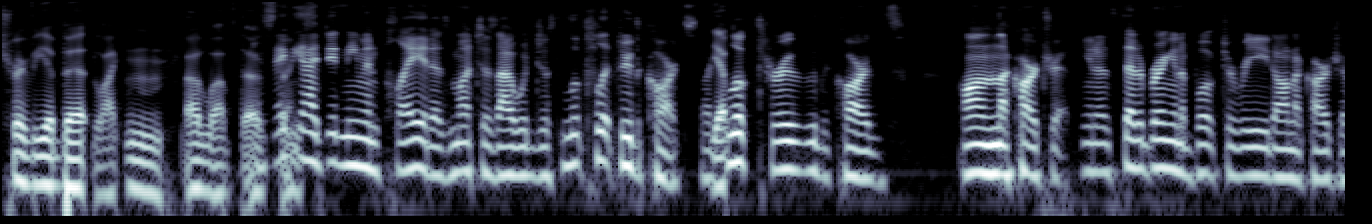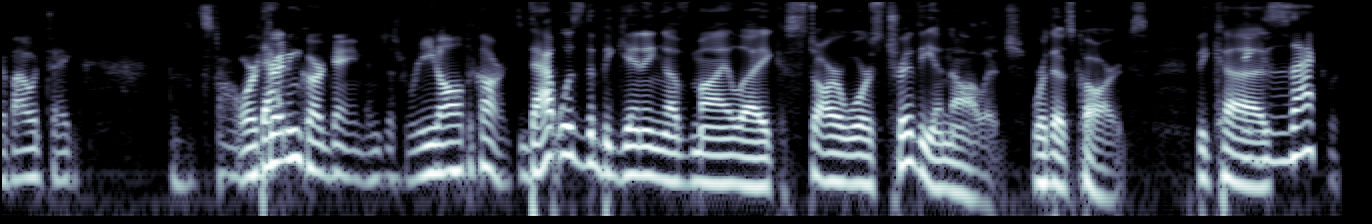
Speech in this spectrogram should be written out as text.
trivia bit. Like, mm, I love those Maybe things. I didn't even play it as much as I would just look, flip through the cards, like Yep. look through the cards on the car trip. You know, instead of bringing a book to read on a car trip, I would take the Star Wars That- trading card game and just read all the cards. that was the beginning of my like Star Wars trivia knowledge. Were those cards because Exactly.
